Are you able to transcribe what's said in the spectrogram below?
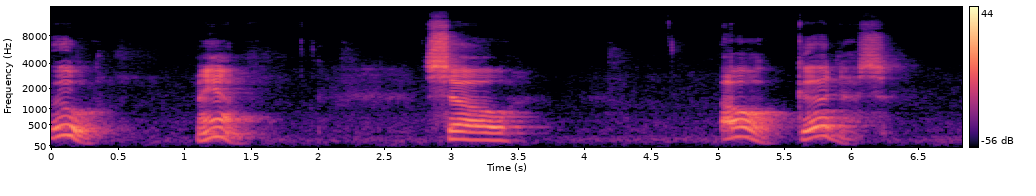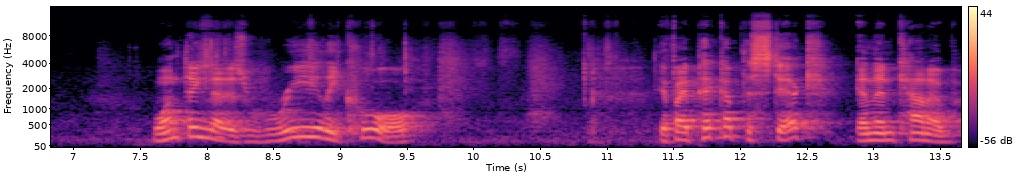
Ooh, man. So, oh, goodness. One thing that is really cool, if I pick up the stick and then kind of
